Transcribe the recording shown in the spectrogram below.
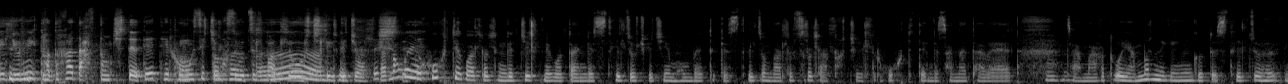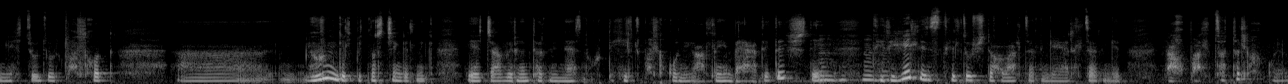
Тэгэл ер нь тодорхой давтамжтай тий тэр хүмүүсийн ч бас үзэл бодол өөрчлөгдөж болно шүү дээ. Ялангуяа хүүхдийг бол ингээд жилд нэг удаа ингээд сэтгэл зүйч гэж юм хүн байдаг гэж сэтгэл зүйн боловсрол олох чиглэлээр хүүхдтэй ингээд санаа тавиад за магадгүй ямар нэгэн ингээд сэтгэл зүйн хувьд ингээд хэцүү зүйл болоход аа ер нь ингээл бид нар чинь ингээл нэг ээж аав иргэн тойрны найз нөхдөд хэлж болохгүй нэг олон юм байгаад идэг шүү дээ. Тэргээл энэ сэтгэл зүйчтэй хуваалцаад ингээ ярилцаад ингээд явах болцоотой л байхгүй юу.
